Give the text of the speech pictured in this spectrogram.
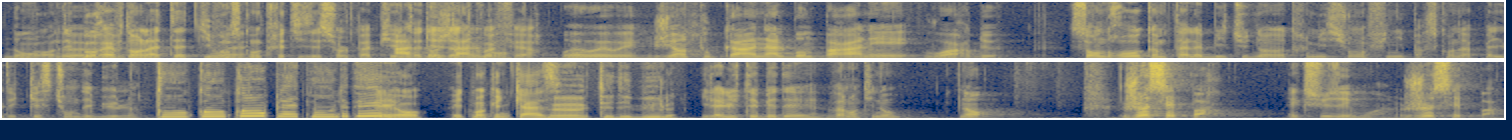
Donc, Bon, Des euh, beaux rêves dans la tête qui vont se concrétiser sur le papier. ah, tu as déjà de quoi totalement. faire. Ouais, ouais, ouais. J'ai en tout cas un album par année, voire deux. Sandro, comme tu as l'habitude dans notre émission, on finit par ce qu'on appelle des questions des bulles. Con, con, complètement débile. Eh oh, il te manque une case. Euh, t'es des bulles. Il a lu tes BD, Valentino? Non, je sais pas. Excusez-moi, je sais pas.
